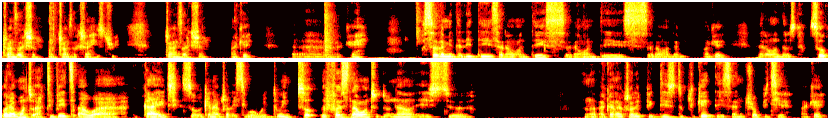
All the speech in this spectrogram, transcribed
transaction not transaction history transaction okay uh, okay so let me delete this i don't want this i don't want this i don't want them okay i don't want those so but i want to activate our guide so we can actually see what we're doing so the first thing i want to do now is to I can actually pick this, duplicate this and drop it here. Okay.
